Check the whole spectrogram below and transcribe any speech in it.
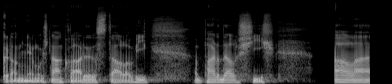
kromě možná Kláry Dostálový a pár dalších ale,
